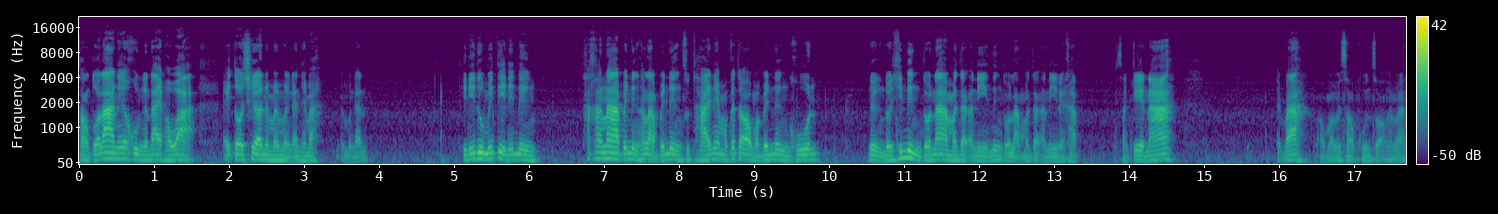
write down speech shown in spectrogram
สองตัวล่างนี้ก็คูณกันได้เพราะว่าไอตัวเชื่อมเนี่ยมันเหมือนกันเห็นปะเหมือนกัน ทีนี้ดูมิตินิดนึง ถ้าข้างหน้าเป็นหนึ่งข้างหลังเป็นหนึ่งสุดท้ายเนี่ยมันก็จะออกมาเป็นหนึ่งคูณหนึ่งโดยที่หนึ่งตัวหน้ามาจากอันนี้หนึ่งตัวหลังมาจากอันนี้นะครับ สังเกตนะเห็นปะออกมาเป็นสองคูณสองเห็นปะ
